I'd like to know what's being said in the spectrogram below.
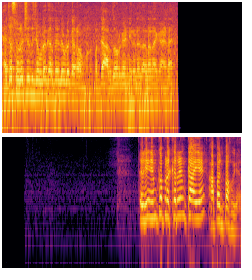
ह्याच्या सुरक्षित जेवढं करता येईल तेवढं करावं म्हणून. पण त्या अर्जावर काही निर्णय झाला नाही काय नाही. तर हे नेमकं प्रकरण काय आहे? आपण पाहूयात.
